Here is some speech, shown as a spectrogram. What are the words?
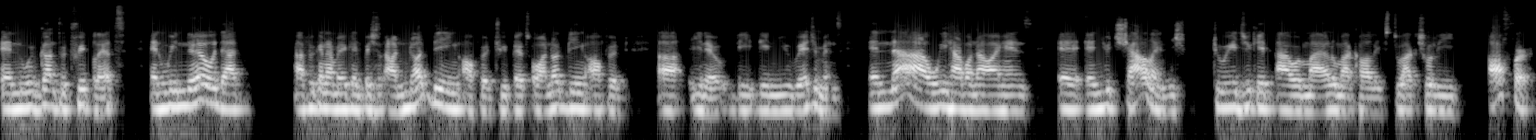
And we've gone to triplets, and we know that African American patients are not being offered triplets or are not being offered uh, you know, the, the new regimens. And now we have on our hands a, a new challenge to educate our myeloma colleagues to actually offer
